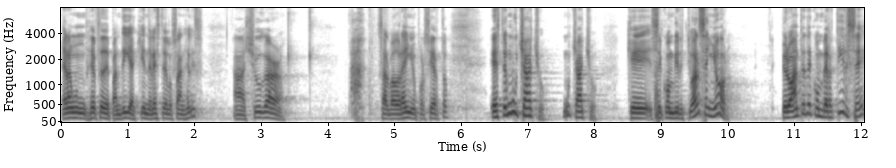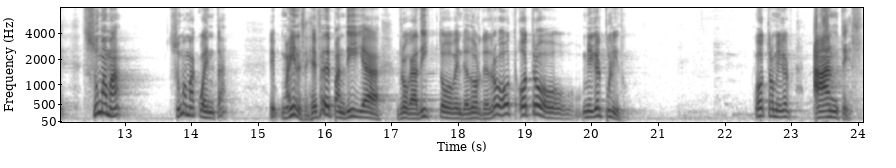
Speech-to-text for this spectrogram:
era un jefe de pandilla aquí en el este de Los Ángeles, uh, Sugar, ah, salvadoreño por cierto. Este muchacho, muchacho, que se convirtió al Señor, pero antes de convertirse, su mamá, su mamá cuenta, eh, imagínense, jefe de pandilla, drogadicto, vendedor de droga, otro Miguel Pulido. Otro Miguel, antes,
